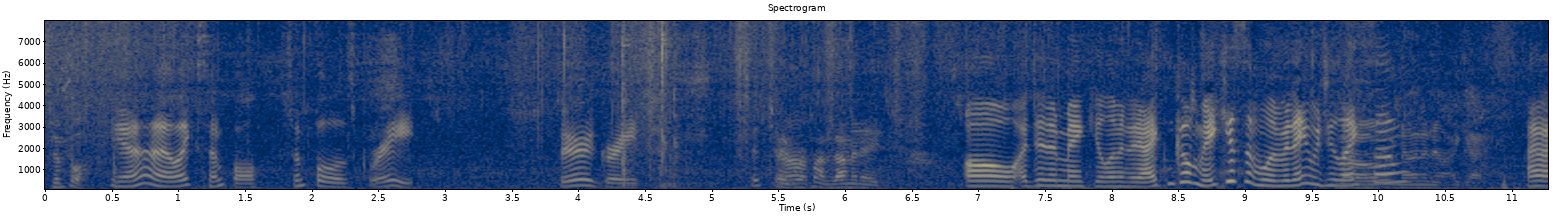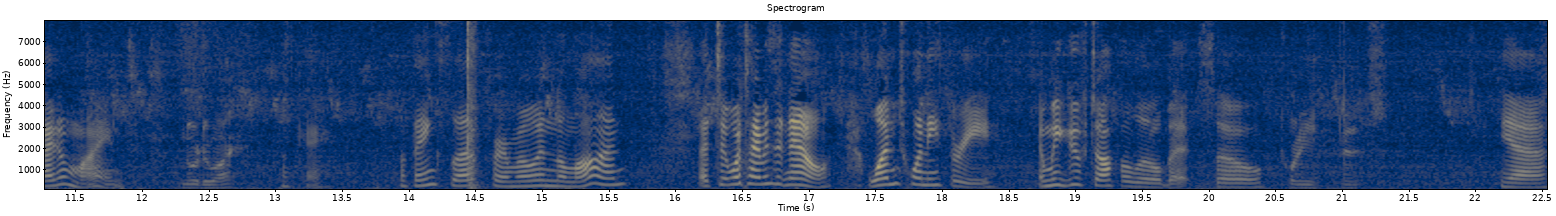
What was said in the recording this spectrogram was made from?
Simple. Yeah, I like simple. Simple is great. Very great. Good Hey, where's job. my lemonade? Oh, I didn't make you lemonade. I can go make you some lemonade. Would you like some? No, no, no, I got it. I, I don't mind. Nor do I. Okay. Well, thanks, love, for mowing the lawn. That's it. What time is it now? 1:23, and we goofed off a little bit. So 20 minutes. yeah,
